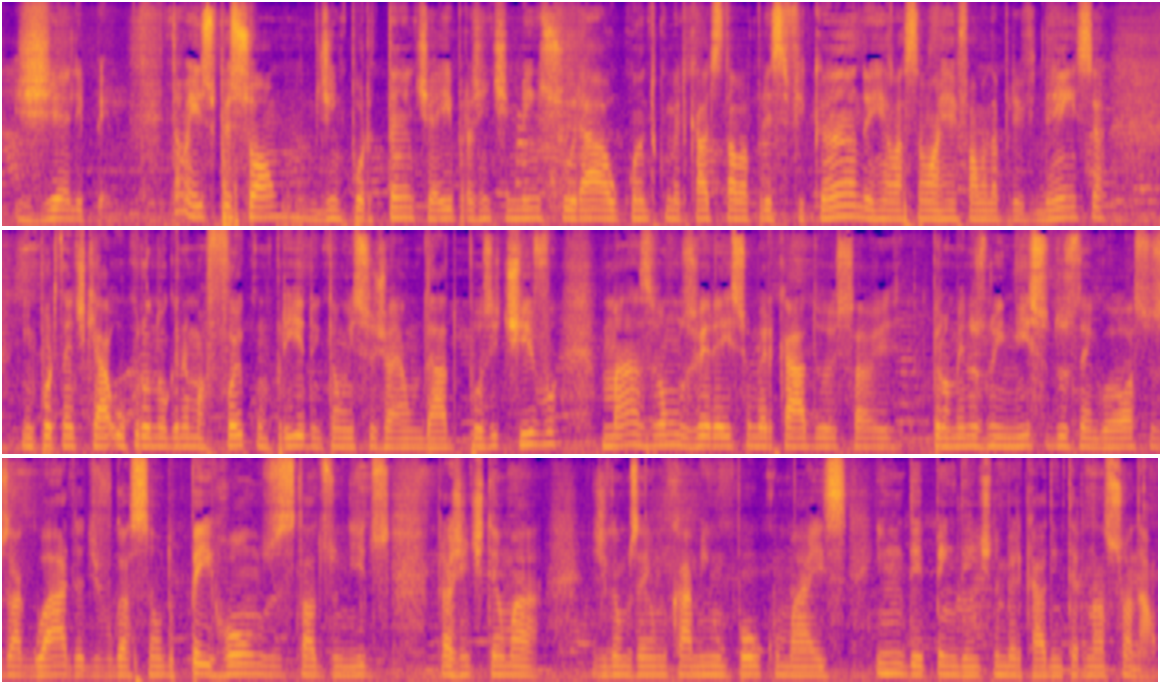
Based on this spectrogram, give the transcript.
de GLP. Então é isso, pessoal, de importante aí para a gente mensurar o quanto que o mercado estava precificando em relação à reforma da Previdência. Importante que a, o cronograma foi cumprido, então isso já é um dado positivo, mas vamos ver aí se o mercado, pelo menos no início dos negócios, aguarda a divulgação do payroll nos Estados Unidos para a gente ter uma, digamos aí, um caminho um pouco mais independente no mercado internacional.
